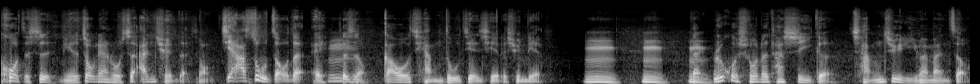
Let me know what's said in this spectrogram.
或者是你的重量如果是安全的这种加速走的，哎，这是种高强度间歇的训练。嗯嗯，那如果说呢，它是一个长距离慢慢走，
